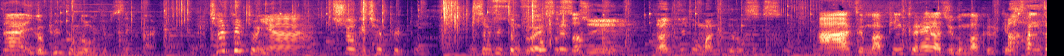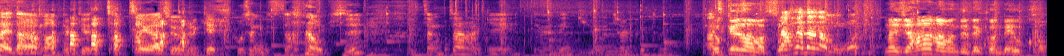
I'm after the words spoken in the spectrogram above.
짠 이거 필통 너무 귀엽다 색깔 철필통이야 추억의 철필통 무슨 필통 좋아했었어? 난 필통 만들었었어. 아 그 막 핑클 해가지고 막 그렇게 상자에다가 막 그렇게 잡지해가지고 그렇게 고생 미스 하나 없이 이렇게 짱짱하게 되면은 귀여운 철필통 몇 개 남았어? 나 하나 남은 것 같아 나 이제 하나 남았는데 내 건 매우 커.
